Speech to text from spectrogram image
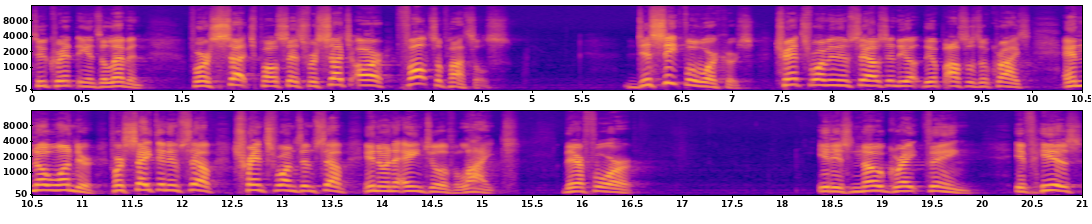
2 Corinthians 11. For such, Paul says, for such are false apostles, deceitful workers, transforming themselves into the apostles of Christ. And no wonder, for Satan himself transforms himself into an angel of light. Therefore, it is no great thing if his,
